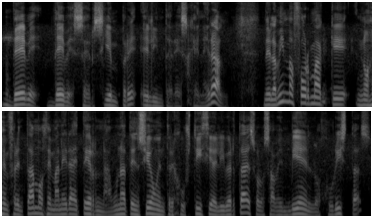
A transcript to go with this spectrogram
debe, debe ser siempre el interés general. De la misma forma que nos enfrentamos de manera eterna a una tensión entre justicia y libertad, eso lo saben bien los juristas,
